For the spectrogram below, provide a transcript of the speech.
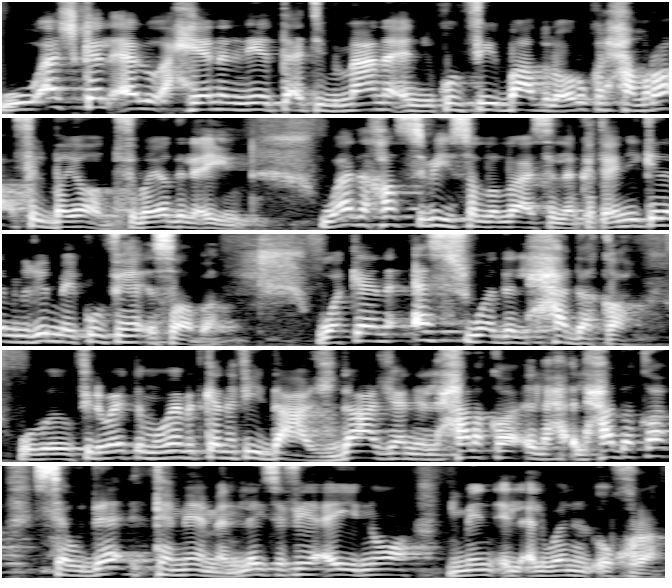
وأشكل قالوا أحيانا أن هي تأتي بمعنى أن يكون في بعض العروق الحمراء في البياض في بياض العين. وهذا خاص به صلى الله عليه وسلم. كانت عينيه كده من غير ما يكون فيها إصابة. وكان أسود الحدقة. وفي رواية أم كان فيه دعج دعج يعني الحلقة الحدقة سوداء تماما. ليس فيها أي نوع من الألوان الأخرى.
